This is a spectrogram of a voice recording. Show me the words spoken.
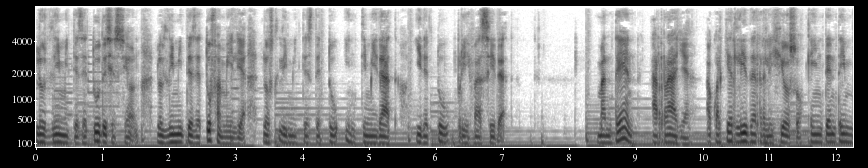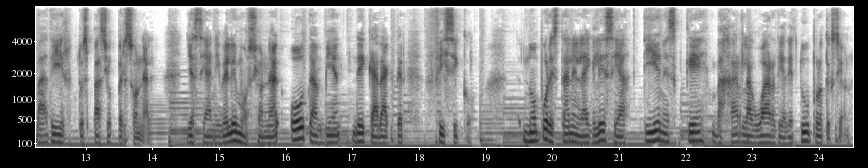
los límites de tu decisión, los límites de tu familia, los límites de tu intimidad y de tu privacidad. Mantén a raya a cualquier líder religioso que intente invadir tu espacio personal, ya sea a nivel emocional o también de carácter físico. No por estar en la iglesia tienes que bajar la guardia de tu protección.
